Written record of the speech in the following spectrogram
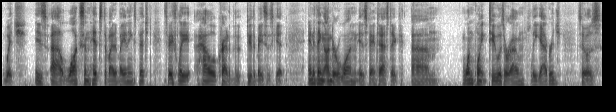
which is uh, walks and hits divided by innings pitched. It's basically how crowded do the bases get. Anything under one is fantastic. Um, 1.2 is around league average, so it was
